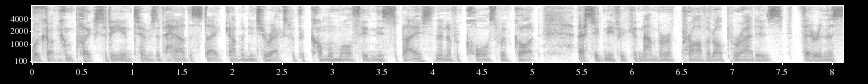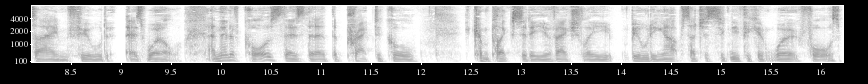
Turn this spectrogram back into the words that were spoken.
We've got complexity in terms of how the state government interacts with the Commonwealth in this space. And then, of course, we've got a significant number of private operators that are in the same field as well. And then, of course, there's the, the practical complexity of actually building up such a significant workforce.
